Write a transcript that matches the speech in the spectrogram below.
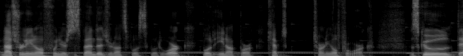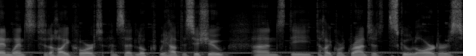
naturally enough, when you're suspended, you're not supposed to go to work. But Enoch Burke kept turning up for work. The school then went to the High Court and said, Look, we have this issue. And the, the High Court granted the school orders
